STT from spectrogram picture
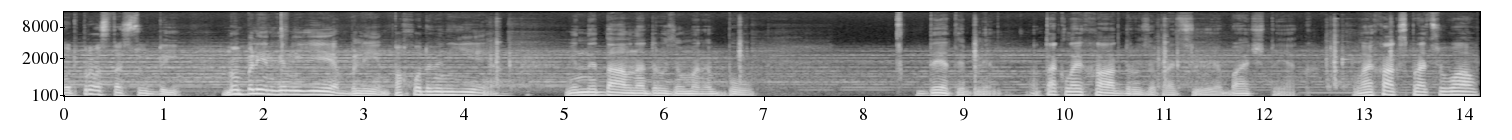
От просто сюди. Ну блін, він є, блін. Походу він є. Він недавно, друзі, у мене був. Де ти, блін? Отак лайфхак, друзі, працює. Бачите як. Лайфхак спрацював.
